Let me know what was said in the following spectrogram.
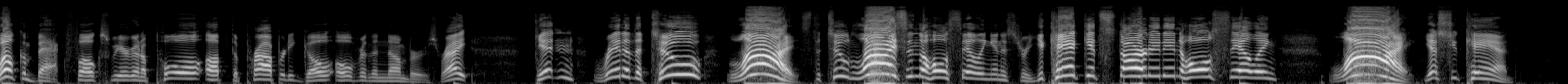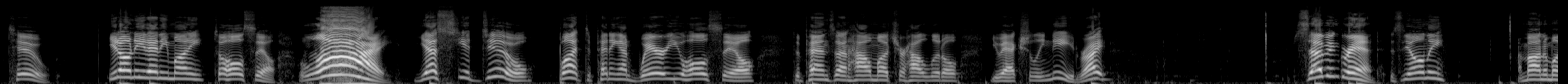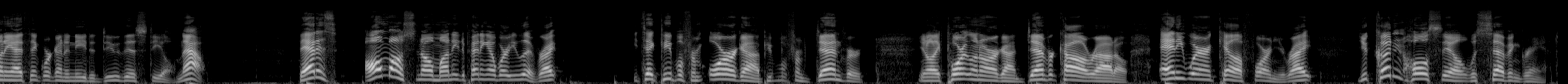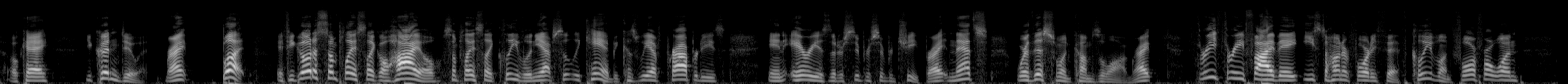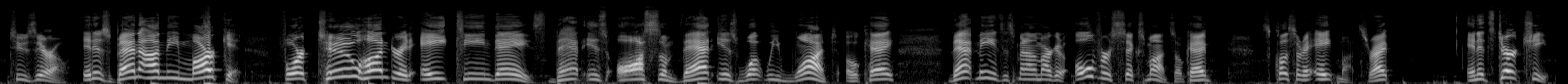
Welcome back, folks. We are going to pull up the property, go over the numbers, right? Getting rid of the two lies, the two lies in the wholesaling industry. You can't get started in wholesaling. Lie. Yes, you can. Two, you don't need any money to wholesale. Lie. Yes, you do. But depending on where you wholesale, depends on how much or how little you actually need, right? Seven grand is the only amount of money I think we're going to need to do this deal. Now, that is almost no money depending on where you live, right? You take people from Oregon, people from Denver, you know, like Portland, Oregon, Denver, Colorado, anywhere in California, right? You couldn't wholesale with seven grand, okay? You couldn't do it, right? But if you go to some place like Ohio, some place like Cleveland, you absolutely can because we have properties in areas that are super, super cheap, right? And that's where this one comes along, right? 3358 East 145th, Cleveland 44120. It has been on the market for 218 days. That is awesome. That is what we want, okay? That means it's been on the market over six months, okay? It's closer to eight months, right? And it's dirt cheap.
